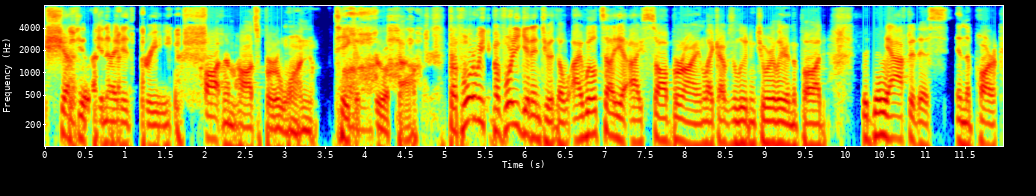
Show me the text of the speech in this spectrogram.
Sheffield United three, Tottenham Hotspur one. Take us through it, pal. Before we before you get into it, though, I will tell you I saw Brian, like I was alluding to earlier in the pod, the day after this in the park,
